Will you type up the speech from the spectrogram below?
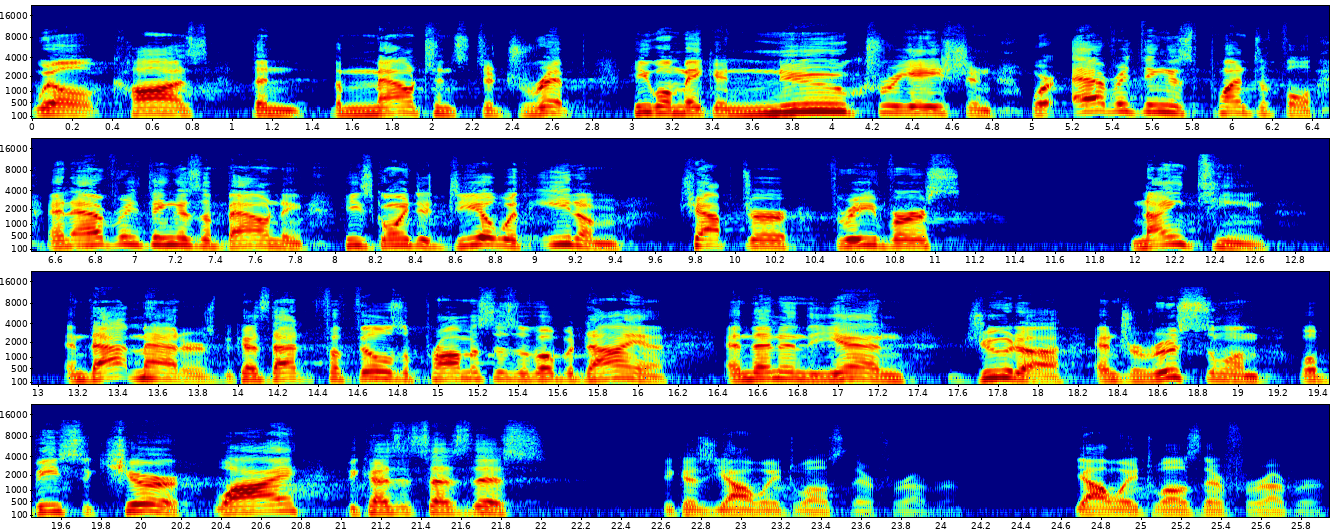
will cause the, the mountains to drip. He will make a new creation where everything is plentiful and everything is abounding. He's going to deal with Edom, chapter 3, verse 19. And that matters because that fulfills the promises of Obadiah. And then in the end, Judah and Jerusalem will be secure. Why? Because it says this because Yahweh dwells there forever. Yahweh dwells there forever.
